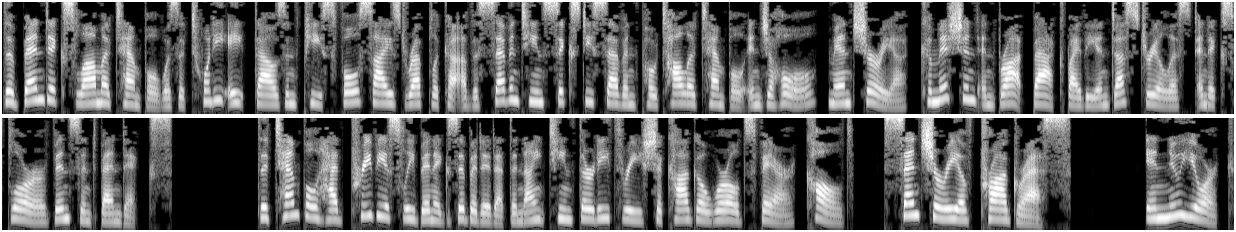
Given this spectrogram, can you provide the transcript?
The Bendix Lama Temple was a 28,000-piece full-sized replica of the 1767 Potala Temple in Jehol, Manchuria, commissioned and brought back by the industrialist and explorer Vincent Bendix. The temple had previously been exhibited at the 1933 Chicago World's Fair, called Century of Progress. In New York,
